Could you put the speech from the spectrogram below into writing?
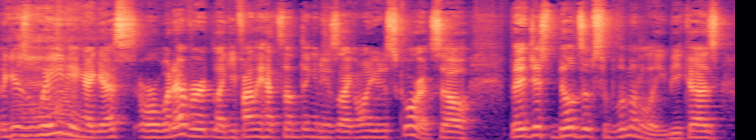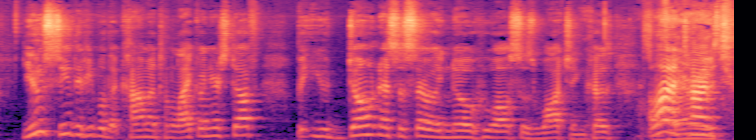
Like he was waiting, I guess, or whatever. Like he finally had something, and he was like, "I want you to score it." So, but it just builds up subliminally because you see the people that comment and like on your stuff, but you don't necessarily know who else is watching. Because a lot of times,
